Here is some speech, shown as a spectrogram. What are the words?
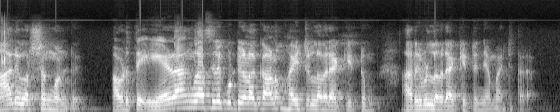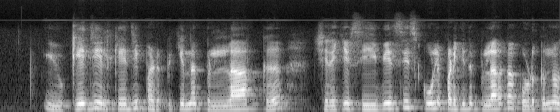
നാല് വർഷം കൊണ്ട് അവിടുത്തെ ഏഴാം ക്ലാസ്സിലെ കുട്ടികളെക്കാളും ഹൈറ്റ് ഉള്ളവരാക്കിയിട്ടും അറിവുള്ളവരാക്കിയിട്ടും ഞാൻ മാറ്റിത്തരാം. U K G L K G പഠിപ്പിക്കുന്ന പിള്ളേർക്ക് ശരിക്കും സി ബി എസ് ഇ സ്കൂളിൽ പഠിക്കുന്ന പിള്ളേർക്ക് കൊടുക്കുന്ന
